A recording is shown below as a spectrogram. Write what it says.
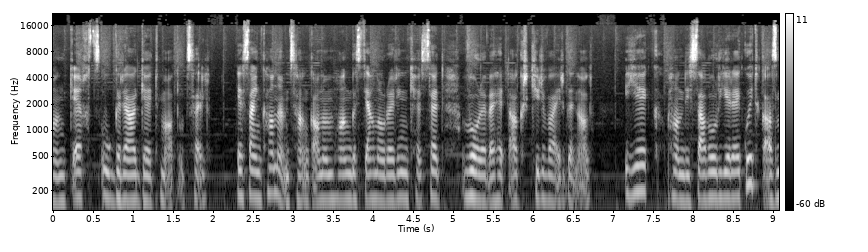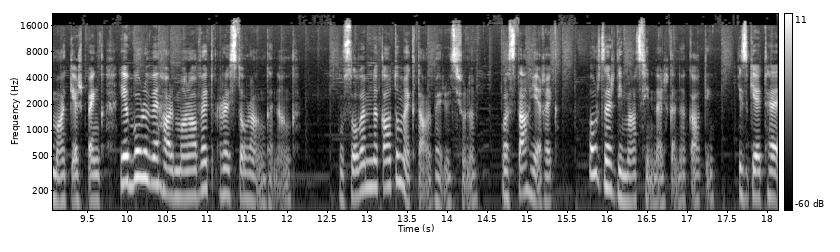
անկեղծ ու գրագետ մատուցել Ես այնքան եմ ցանկանում հանգստյան օրերին քեզ հետ որևէ հետաքրքիր վայր գնալ։ Եկ հանդիսավոր երեկույթ կազմակերպենք եւ որևէ հարմարավետ ռեստորան գնանք։ Հուսով եմ նկատում եք տարբերությունը։ Վստահ եղեք, որ ձեր դիմացինն էլ կնկատի։ Իսկ եթե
